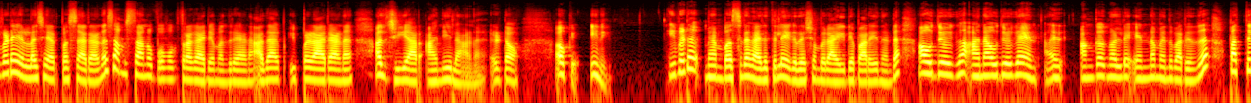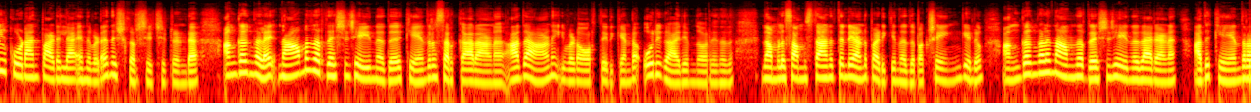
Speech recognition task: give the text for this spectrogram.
ഇവിടെയുള്ള ചെയർപേഴ്സൺ ആരാണ് സംസ്ഥാന ഉപഭോക്തൃകാര്യ മന്ത്രിയാണ് അത് ഇപ്പോഴാരാണ്? അത് ജി ആർ അനിലാണ് കേട്ടോ? ഓക്കെ ഇനി ഇവിടെ മെമ്പേഴ്സിന്റെ കാര്യത്തിൽ ഏകദേശം ഒരു ഐഡിയ പറയുന്നുണ്ട്. ഔദ്യോഗിക അനൌദ്യോഗിക അംഗങ്ങളുടെ എണ്ണം എന്ന് പറയുന്നത് പത്തിൽ കൂടാൻ പാടില്ല എന്നിവിടെ നിഷ്കർഷിച്ചിട്ടുണ്ട്. അംഗങ്ങളെ നാമനിർദ്ദേശം ചെയ്യുന്നത് കേന്ദ്ര സർക്കാരാണ്. അതാണ് ഇവിടെ ഓർത്തിരിക്കേണ്ട ഒരു കാര്യം എന്ന് പറയുന്നത്. നമ്മൾ സംസ്ഥാനത്തിന്റെയാണ് പഠിക്കുന്നത്. പക്ഷേ എങ്കിലും അംഗങ്ങളെ നാമനിർദ്ദേശം ചെയ്യുന്നത് ആരാണ്? അത് കേന്ദ്ര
